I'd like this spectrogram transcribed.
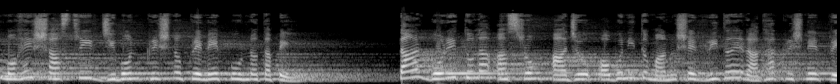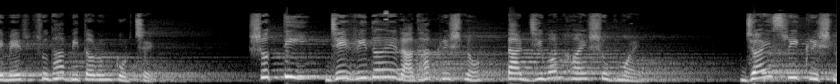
মহেশ শাস্ত্রীর জীবন কৃষ্ণ প্রেমে পূর্ণতা পেল। তার গড়ে তোলা আশ্রম আজও অগণিত মানুষের হৃদয়ে রাধাকৃষ্ণের প্রেমের সুধা বিতরণ করছে। সত্যি, যে হৃদয়ে রাধাকৃষ্ণ, তার জীবন হয় শুভময়। জয় শ্রীকৃষ্ণ।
